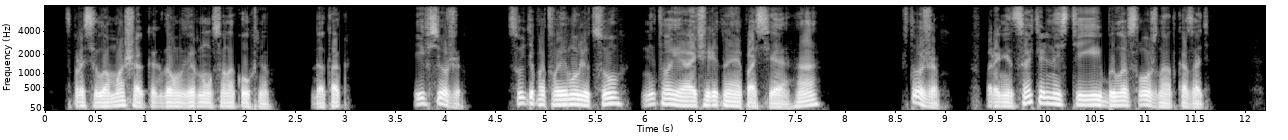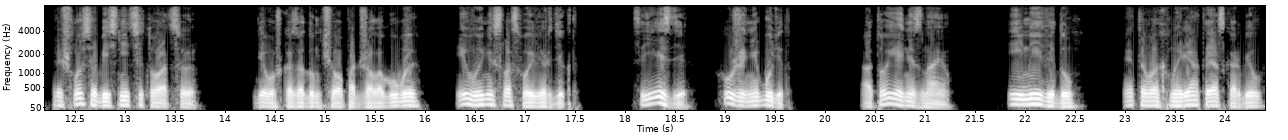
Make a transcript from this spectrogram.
— спросила Маша, когда он вернулся на кухню. «Да так». «И все же, судя по твоему лицу, не твоя очередная пассия, а?» «Что же, в проницательности ей было сложно отказать. Пришлось объяснить ситуацию. Девушка задумчиво поджала губы и вынесла свой вердикт. «Съезди, хуже не будет». «А то я не знаю. И имей в виду, этого хмыря ты оскорбил.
